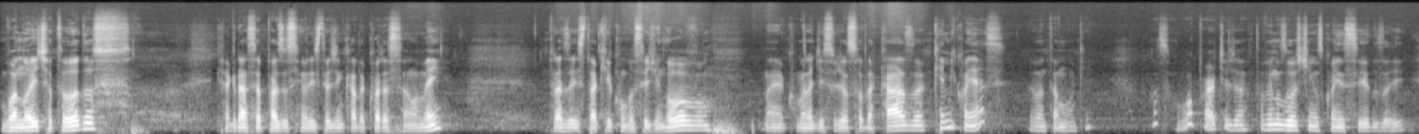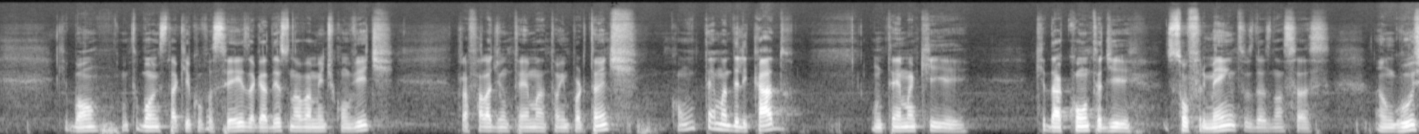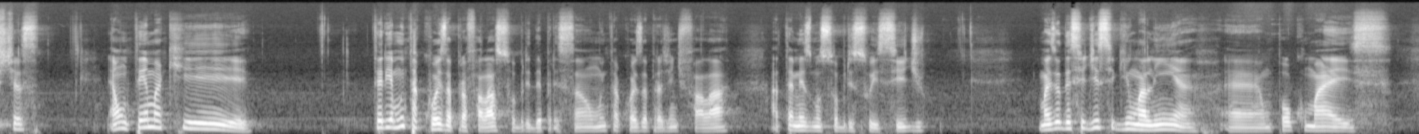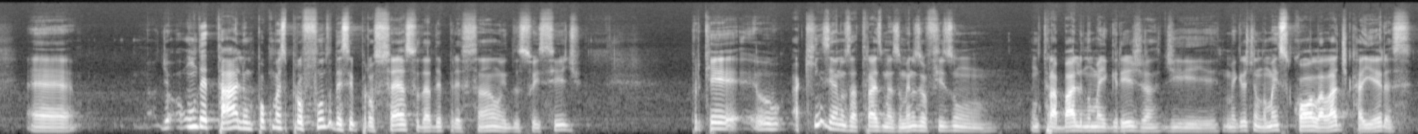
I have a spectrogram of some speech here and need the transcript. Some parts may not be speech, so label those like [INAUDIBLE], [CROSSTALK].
Boa noite a todos. Que a graça e a paz do Senhor esteja em cada coração, amém? Prazer estar aqui com você de novo. Né? Como ela disse, eu já sou da casa. Quem me conhece? Levanta a mão aqui. Nossa, boa parte já. Estou vendo os rostinhos conhecidos aí. Que bom, muito bom estar aqui com vocês. Agradeço novamente o convite para falar de um tema tão importante, com um tema delicado, um tema que, que dá conta de sofrimentos, das nossas angústias. É um tema que teria muita coisa para falar sobre depressão, muita coisa para a gente falar, até mesmo sobre suicídio. Mas eu decidi seguir uma linha é, um pouco mais. É, um detalhe um pouco mais profundo desse processo da depressão e do suicídio. Porque eu, há 15 anos atrás, mais ou menos, eu fiz um, um trabalho numa igreja, de, numa igreja, numa escola lá de Caieiras,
